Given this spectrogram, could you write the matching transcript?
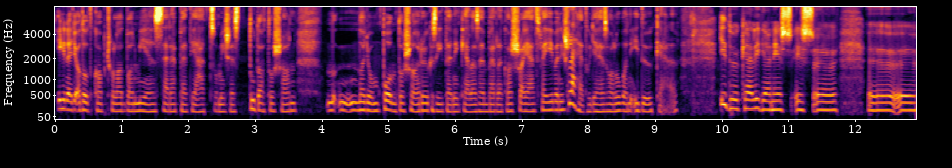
én egy adott kapcsolatban milyen szerepet játszom, és ezt tudatosan, nagyon pontosan rögzíteni kell az embernek a saját fejében, és lehet, hogy ehhez valóban idő kell. Idő kell, igen, és, és ö, ö,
